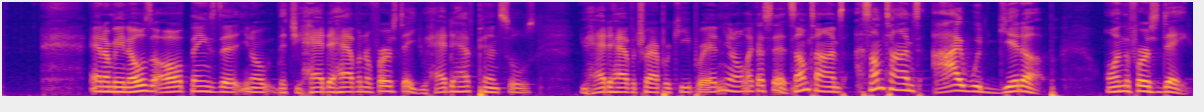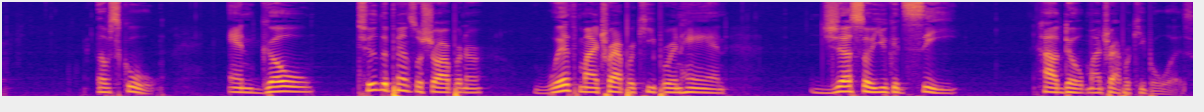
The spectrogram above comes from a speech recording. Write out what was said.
and I mean, those are all things that, you know, that you had to have on the first day. You had to have pencils. You had to have a Trapper Keeper. And, you know, like I said, sometimes, sometimes I would get up on the first day of school and go to the pencil sharpener with my Trapper Keeper in hand just so you could see how dope my trapper keeper was.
